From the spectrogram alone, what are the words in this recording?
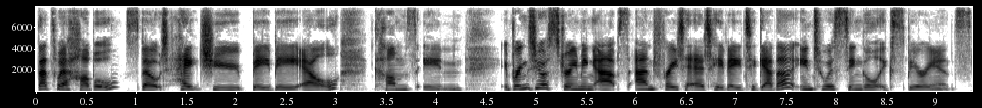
That's where Hubbl, spelt H U B B L, comes in. It brings your streaming apps and free to air TV together into a single experience.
